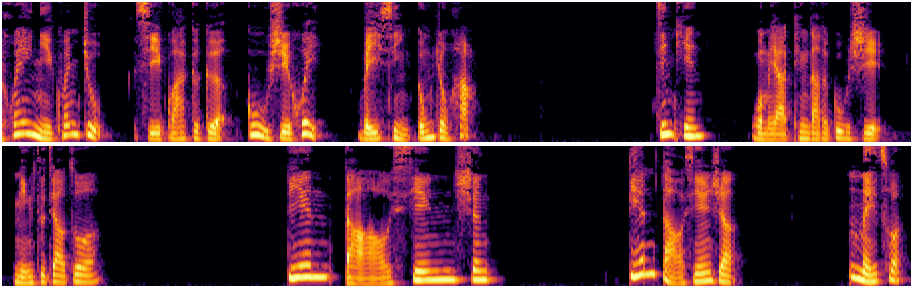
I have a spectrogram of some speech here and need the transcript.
欢迎你关注西瓜哥哥故事会微信公众号。今天我们要听到的故事名字叫做。颠倒先生，颠倒先生，没错，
